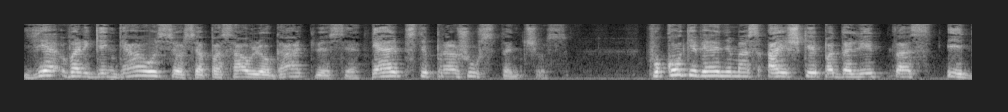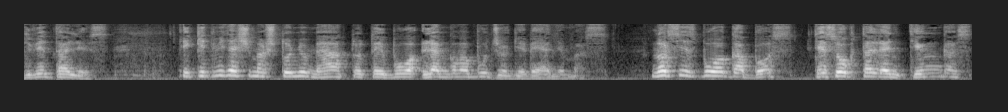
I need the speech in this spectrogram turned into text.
Jie vargingiausiose pasaulio gatvėse gelbsti pražūstančius. Fuko gyvenimas aiškiai padalytas į dvi dalis. Iki 28 metų tai buvo lengvabūdžio gyvenimas. Nors jis buvo gabus, tiesiog talentingas,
